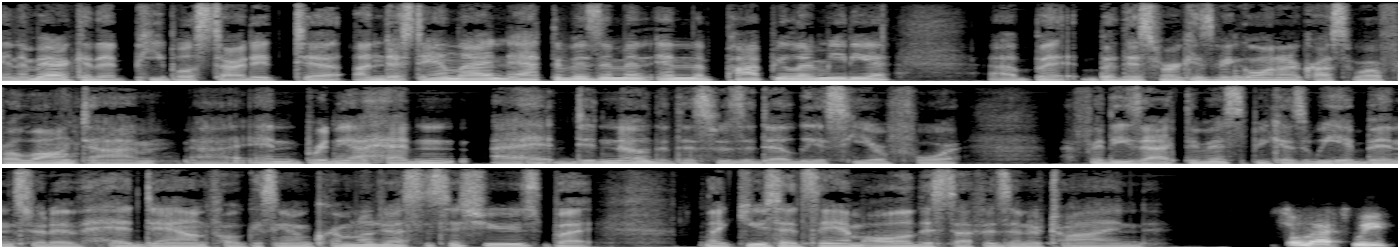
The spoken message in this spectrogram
in America that people started to understand Latin activism in, in the popular media. Uh, but but this work has been going on across the world for a long time. Uh, and Brittany, I hadn't I didn't know that this was the deadliest year for for these activists because we had been sort of head down focusing on criminal justice issues. But like you said, Sam, all of this stuff is intertwined. So last week,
